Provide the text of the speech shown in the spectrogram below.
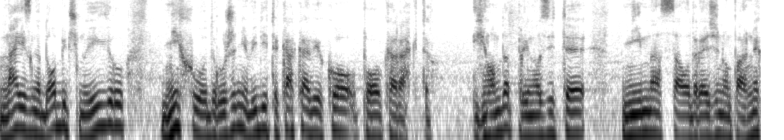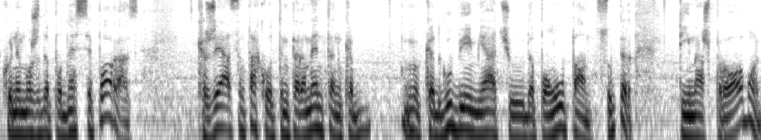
najizgled običnu igru, njihovo druženje, vidite kakav je ko po karakteru. I onda prinozite njima sa određenom pa Neko ne može da podnese poraz. Kaže, ja sam tako temperamentan, kad, kad gubim, ja ću da polupam. Super, ti imaš problem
